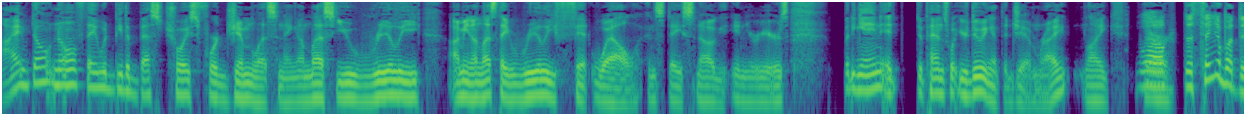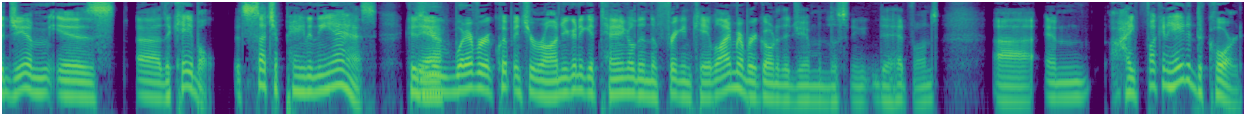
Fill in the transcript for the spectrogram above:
I don't know if they would be the best choice for gym listening unless you really I mean unless they really fit well and stay snug in your ears. But again, it depends what you're doing at the gym, right? Like Well, the thing about the gym is uh, the cable. It's such a pain in the ass because Yeah. whatever equipment you're on, you're going to get tangled in the friggin' cable. I remember going to the gym and listening to headphones, uh, and I fucking hated the cord.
